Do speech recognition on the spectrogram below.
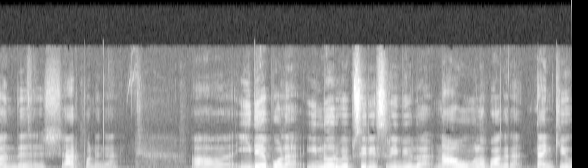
வந்து ஷேர் பண்ணுங்கள் இதே போல் இன்னொரு வெப்சீரிஸ் ரிவ்யூவில் நான் உங்களை பார்க்குறேன். தேங்க்யூ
